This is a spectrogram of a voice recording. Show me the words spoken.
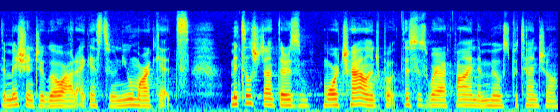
the mission to go out, I guess, to new markets. Mittelstand, there's more challenge, but this is where I find the most potential.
